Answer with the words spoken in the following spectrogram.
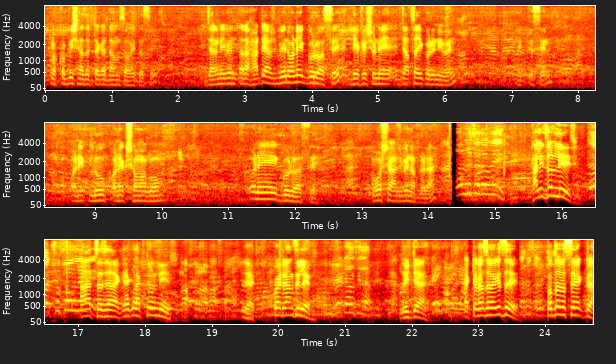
এক লক্ষ বিশ হাজার টাকা দাম চাওয়া হইতেছে। যারা নেবেন তারা হাটে আসবেন অনেক গরু আছে দেখে শুনে যাচাই করে নেবেন। দেখতেছেন অনেক লোক অনেক সমাগম অনেক গরু আছে। অবশ্যই আসবেন আপনারা। খালি চল্লিশ? চল্লিশ। আচ্ছা যাক এক লাখ চল্লিশ। যাক কয়টা আনছিলেন? দুইটা। একটা বেচা হয়ে গেছে? কত বেচছেন একটা?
